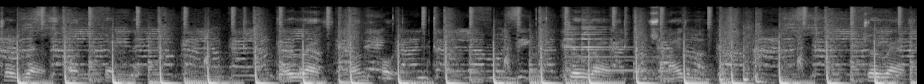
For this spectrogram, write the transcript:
Giraffe on Batman. Giraffe on Hulk. Giraffe on Spider-Man. Giraffe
